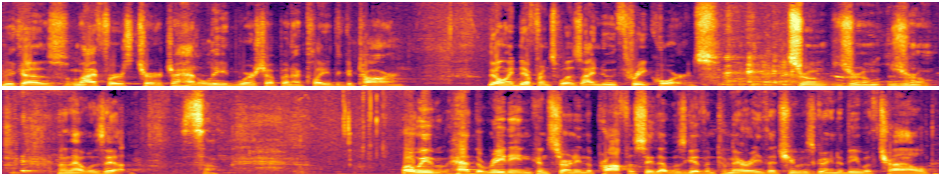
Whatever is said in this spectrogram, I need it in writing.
because my first church, I had to lead worship and I played the guitar. The only difference was I knew three chords zoom, zoom, zoom. And that was it. So. Well, we had the reading concerning the prophecy that was given to Mary that she was going to be with child,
